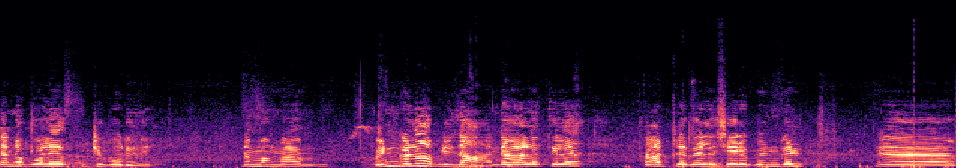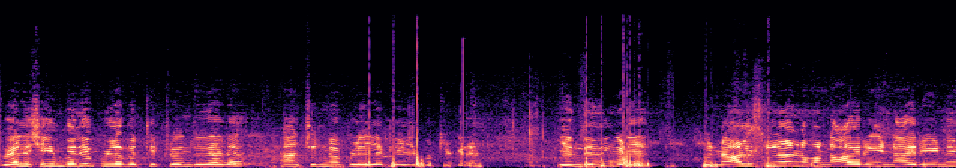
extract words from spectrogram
தன்னை போல குட்டி போடுது. நம்ம ம பெண்களும் அப்படி தான் அந்த காலத்தில் காட்டில் வேலை செய்கிற பெண்கள் வேலை செய்யும்போதே பிள்ளை பற்றிட்டு வந்ததாக நான் சின்ன பிள்ளையில கேள்விப்பட்டிருக்கிறேன். எந்த இதுவும் கிடையாது. இப்போ நாளுக்கு நாள் நம்ம நாகரிகம் நாகரிகம்னு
